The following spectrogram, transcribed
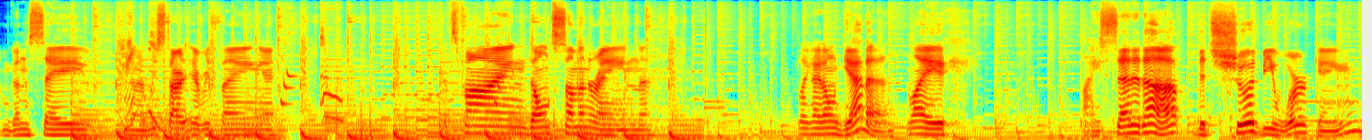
I'm gonna save. I'm gonna restart everything. It's fine. Don't summon rain. Like, I don't get it. Like, I set it up. It should be working.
